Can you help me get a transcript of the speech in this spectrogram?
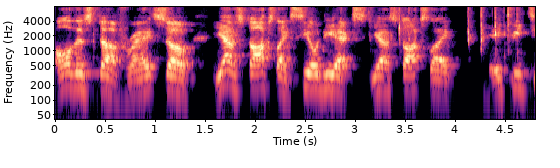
all this stuff, right? So you have stocks like CODX, you have stocks like APT.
